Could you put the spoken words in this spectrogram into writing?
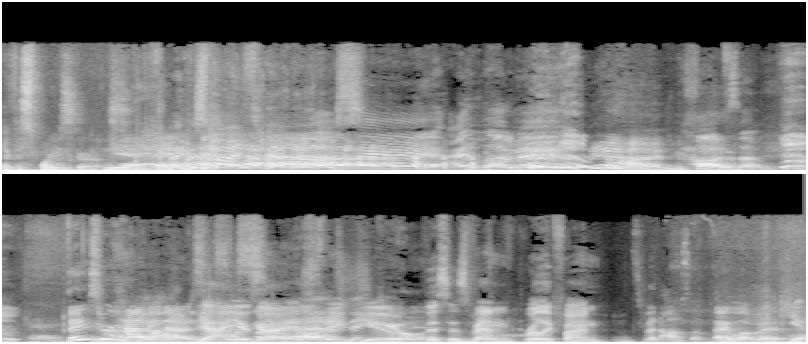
like the Spice Girls. Yeah. Like the Spice Girls. I love it. yeah. it'd be. Awesome. Thanks for having us. Yeah, you guys. much. Thank, Thank you. you. This has been really fun. It's been awesome. I love it. Cute.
